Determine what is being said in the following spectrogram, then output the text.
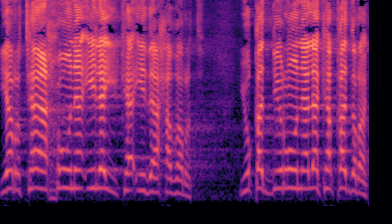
يرتاحون إليك إذا حضرت. يقدرون لك قدرك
